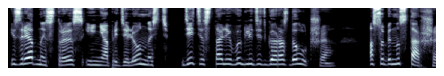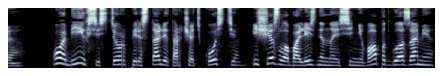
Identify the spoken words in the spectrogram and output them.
изрядный стресс и неопределенность, дети стали выглядеть гораздо лучше, особенно старшие. У обеих сестер перестали торчать кости, исчезла болезненная синева под глазами,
